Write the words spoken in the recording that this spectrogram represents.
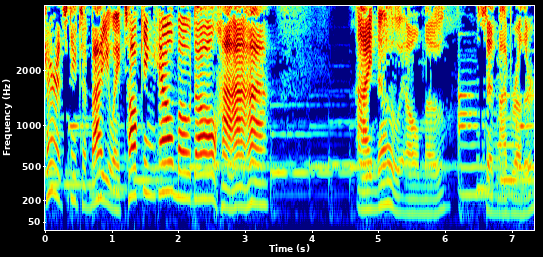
parents need to buy you a talking Elmo doll. Ha ha ha. I know, Elmo, said my brother.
